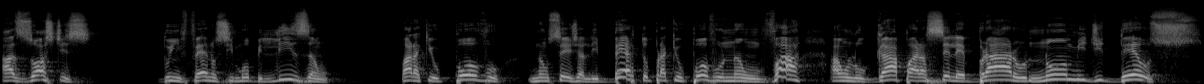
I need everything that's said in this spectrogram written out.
As hostes do inferno se mobilizam para que o povo não seja liberto, para que o povo não vá a um lugar para celebrar o nome de Deus.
